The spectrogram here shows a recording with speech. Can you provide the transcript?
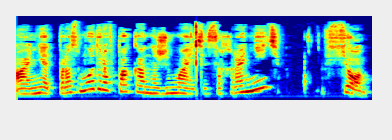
А, нет просмотров, пока нажимаете «Сохранить». Все.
